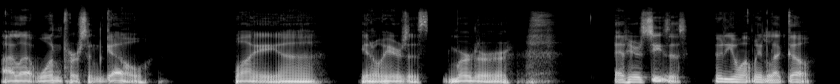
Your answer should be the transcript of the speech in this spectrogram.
I let one person go. Why, uh, you know, here's this murderer. and here's Jesus. Who do you want me to let go?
